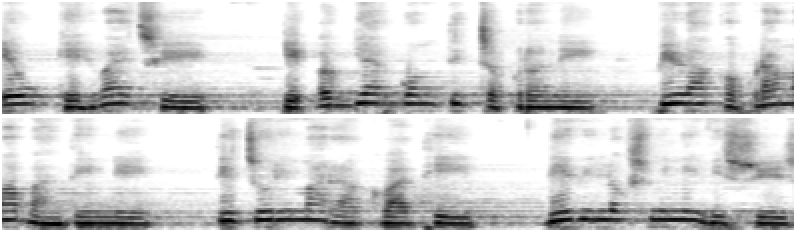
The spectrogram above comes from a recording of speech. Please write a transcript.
એવું કહેવાય છે કે અગિયાર ગોમતી ચક્રને પીળા કપડામાં બાંધીને તિજોરીમાં રાખવાથી દેવી લક્ષ્મીની વિશેષ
